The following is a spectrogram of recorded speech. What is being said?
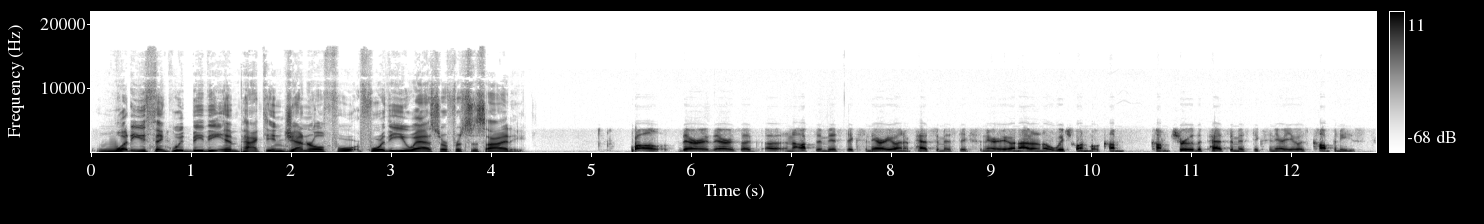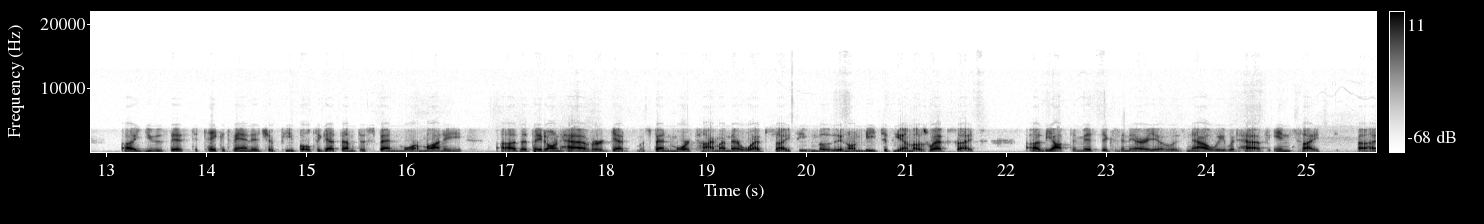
what do you think would be the impact in general for, for the U.S. or for society? Well, there there's a, a, an optimistic scenario and a pessimistic scenario, and I don't know which one will come come true. The pessimistic scenario is companies uh, use this to take advantage of people to get them to spend more money uh, that they don't have or get spend more time on their websites, even though they don't need to be on those websites. Uh, the optimistic scenario is now we would have insight uh,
